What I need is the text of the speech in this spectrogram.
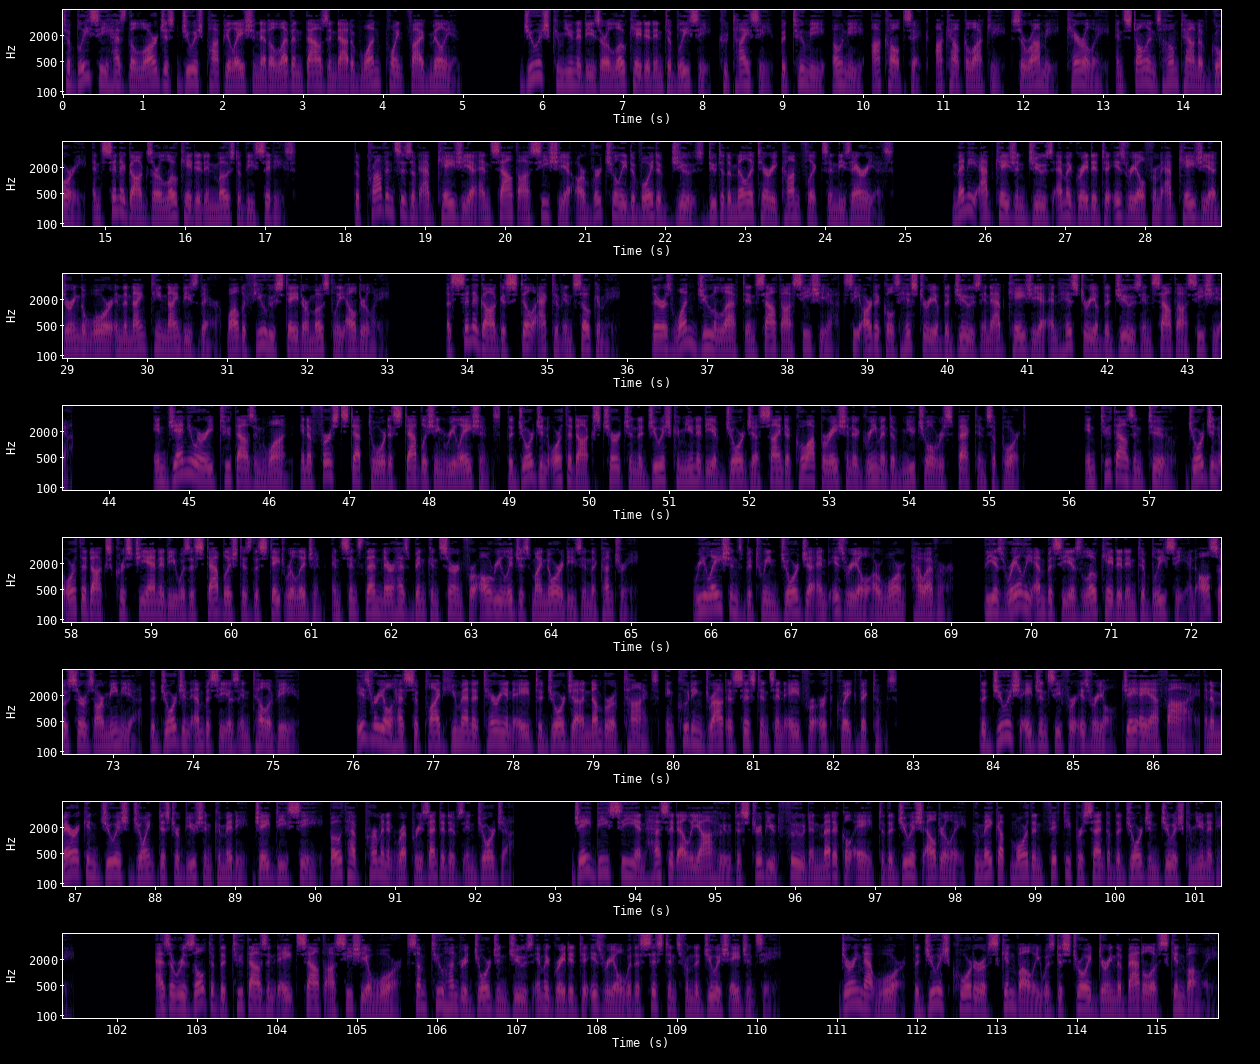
Tbilisi has the largest Jewish population at 11,000 out of 1.5 million. Jewish communities are located in Tbilisi, Kutaisi, Batumi, Oni, Akhaltsikhe, Akhalkalaki, Surami, Kareli, and Stalin's hometown of Gori, and synagogues are located in most of these cities. The provinces of Abkhazia and South Ossetia are virtually devoid of Jews due to the military conflicts in these areas. Many Abkhazian Jews emigrated to Israel from Abkhazia during the war in the 1990s there, while the few who stayed are mostly elderly. A synagogue is still active in Sukhumi. There is one Jew left in South Ossetia see articles History of the Jews in Abkhazia and History of the Jews in South Ossetia. In January 2001, in a first step toward establishing relations, the Georgian Orthodox Church and the Jewish community of Georgia signed a cooperation agreement of mutual respect and support. In 2002, Georgian Orthodox Christianity was established as the state religion, and since then there has been concern for all religious minorities in the country. Relations between Georgia and Israel are warm, however. The Israeli embassy is located in Tbilisi and also serves Armenia, the Georgian embassy is in Tel Aviv. Israel has supplied humanitarian aid to Georgia a number of times, including drought assistance and aid for earthquake victims. The Jewish Agency for Israel and American Jewish Joint Distribution Committee both have permanent representatives in Georgia. JDC and Hesed Eliyahu distribute food and medical aid to the Jewish elderly, who make up more than 50% of the Georgian Jewish community. As a result of the 2008 South Ossetia War, some 200 Georgian Jews immigrated to Israel with assistance from the Jewish Agency. During that war, the Jewish quarter of Tskhinvali was destroyed during the Battle of Tskhinvali.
